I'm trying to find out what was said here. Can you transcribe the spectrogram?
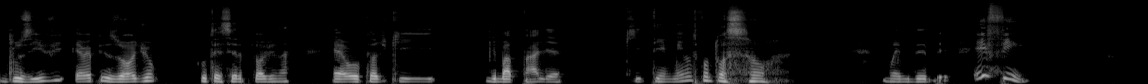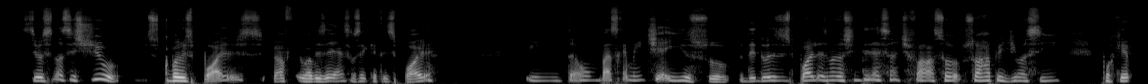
inclusive é o episódio, o terceiro episódio, né? É o episódio que de batalha que tem menos pontuação no MDB. Enfim, se você não assistiu, desculpa os spoilers, eu avisei antes que você quer ter spoiler. Então, basicamente é isso. Eu dei dois spoilers, mas eu achei interessante falar só, só rapidinho assim, porque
